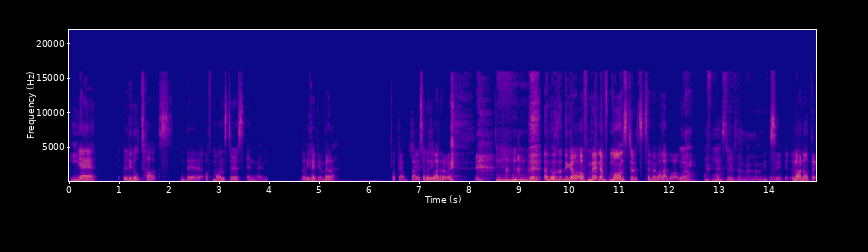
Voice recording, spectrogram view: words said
Y es Little Talks de Of Monsters and Men. Lo dije bien, ¿verdad? Porque a, a veces sí, lo digo al revés. Entonces digo Of Men of Monsters, se me va la guagua. No, of Monsters and Men, lo dijiste Sí, bien. lo anoté.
